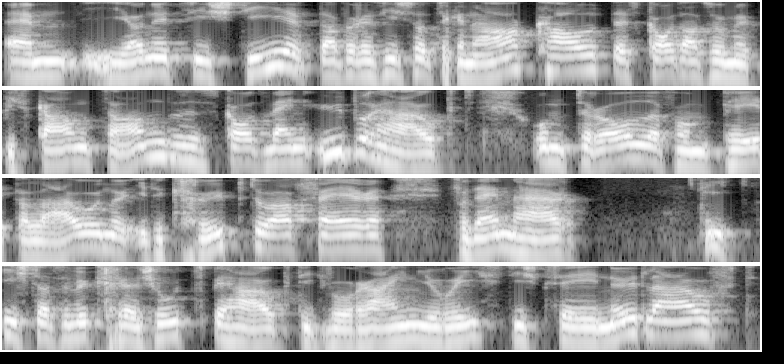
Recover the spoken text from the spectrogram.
ähm, ja nicht sistiert, aber es ist sozusagen angehalten. Es geht also um etwas ganz anderes. Es geht, wenn überhaupt, um die Rolle von Peter Launer in der Kryptoaffäre. Von dem her ist das wirklich eine Schutzbehauptung, die rein juristisch gesehen nicht läuft.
